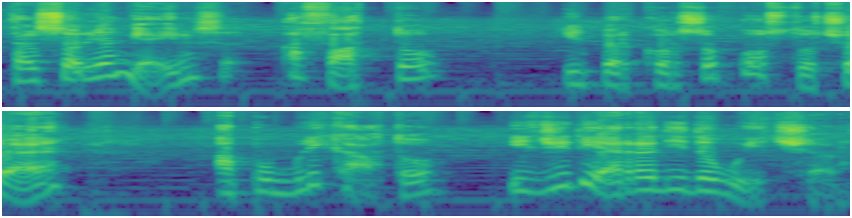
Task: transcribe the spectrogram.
Talsorian Games ha fatto il percorso opposto, cioè ha pubblicato il GDR di The Witcher.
